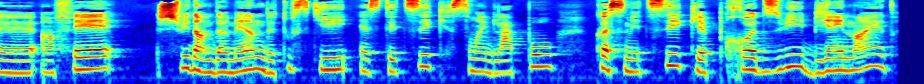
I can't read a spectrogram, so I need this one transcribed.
euh, en fait, je suis dans le domaine de tout ce qui est esthétique, soins de la peau, cosmétiques, produits, bien-être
